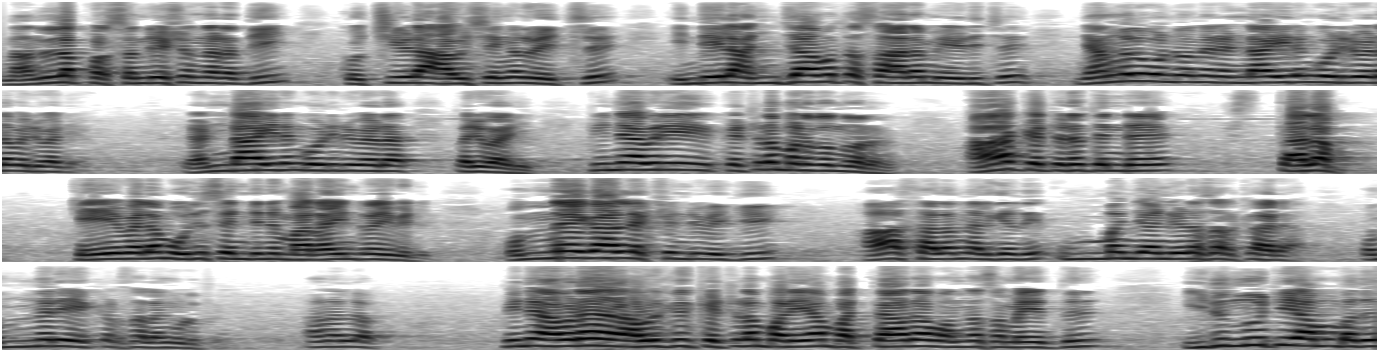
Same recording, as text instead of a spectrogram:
നല്ല പ്രസന്റേഷൻ നടത്തി കൊച്ചിയുടെ ആവശ്യങ്ങൾ വെച്ച് ഇന്ത്യയിൽ അഞ്ചാമത്തെ സ്ഥാനം മേടിച്ച് ഞങ്ങൾ കൊണ്ടുവന്ന രണ്ടായിരം കോടി രൂപയുടെ പരിപാടിയാണ് രണ്ടായിരം കോടി രൂപയുടെ പരിപാടി. പിന്നെ അവർ കെട്ടിടം പണിതെന്ന് പറഞ്ഞു. ആ കെട്ടിടത്തിന്റെ സ്ഥലം കേവലം ഒരു സെന്റിന് മറൈൻ ഡ്രൈവിൽ ഒന്നേകാൽ ലക്ഷം രൂപയ്ക്ക് ആ സ്ഥലം നൽകിയത് ഉമ്മൻചാണ്ടിയുടെ സർക്കാരാ. ഒന്നര ഏക്കർ സ്ഥലം കൊടുത്ത്. ആണല്ലോ? പിന്നെ അവിടെ അവർക്ക് കെട്ടിടം പണിയാൻ പറ്റാതെ വന്ന സമയത്ത് ഇരുന്നൂറ്റി അമ്പത്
